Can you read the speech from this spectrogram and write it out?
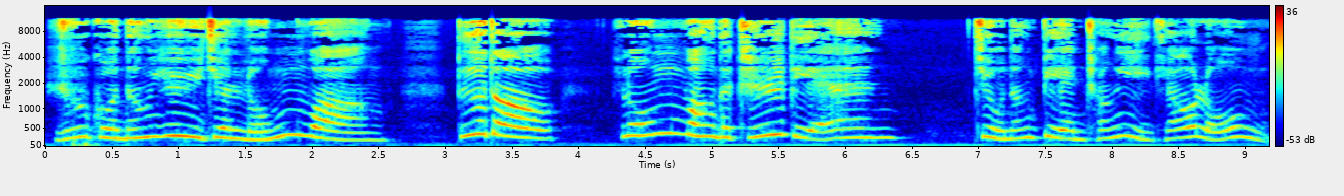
如果能遇见龙王，得到龙王的指点。就能变成一条龙。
